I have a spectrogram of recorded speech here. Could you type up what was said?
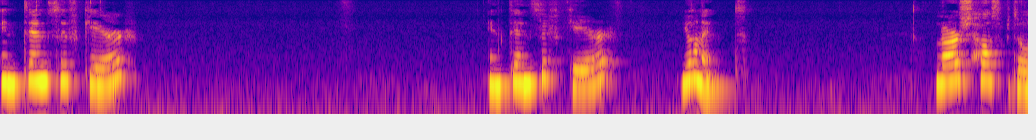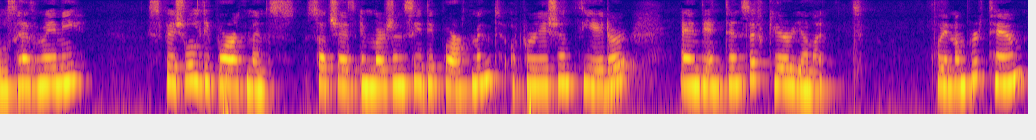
Intensive care. Intensive care. Unit. Large hospitals have many special departments such as emergency department operation theater and the intensive care unit. Point number 10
